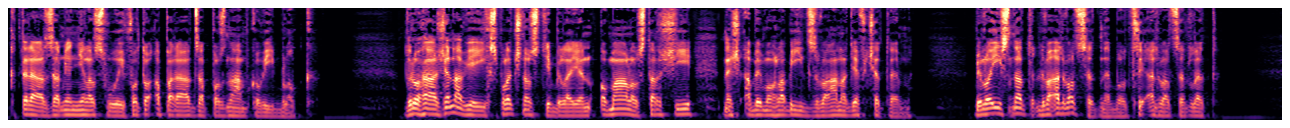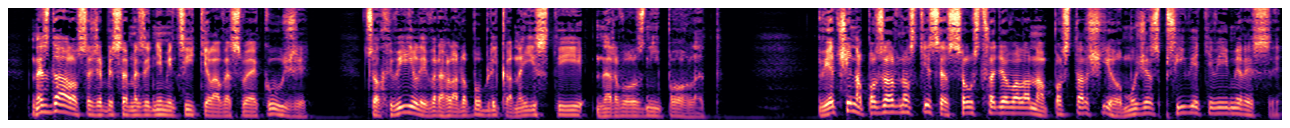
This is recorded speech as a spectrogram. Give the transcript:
která zaměnila svůj fotoaparát za poznámkový blok. Druhá žena v jejich společnosti byla jen o málo starší, než aby mohla být zvána děvčetem. Bylo jí snad 22 nebo 23 let. Nezdálo se, že by se mezi nimi cítila ve své kůži. Co chvíli vrhla do publika nejistý, nervózní pohled. Většina pozornosti se soustředovala na postaršího muže s přívětivými rysy.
